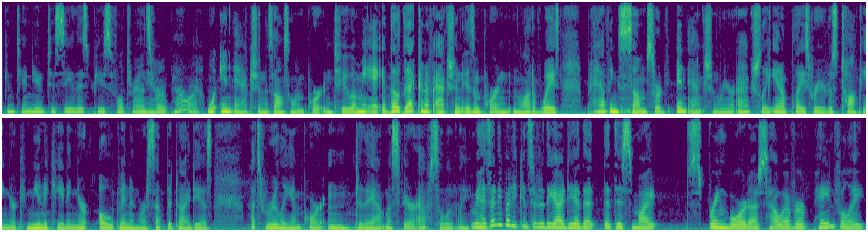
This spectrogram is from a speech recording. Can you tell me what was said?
continue to see this peaceful transfer yeah. of power. Well, inaction is also important too. I mean, it, that kind of action is important in a lot of ways, but having some sort of inaction where you're actually in a place where you're just talking, you're communicating, you're open and receptive to ideas, that's really important to the atmosphere. Absolutely. I mean, has anybody considered the idea that, that this might springboard us, however painfully,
